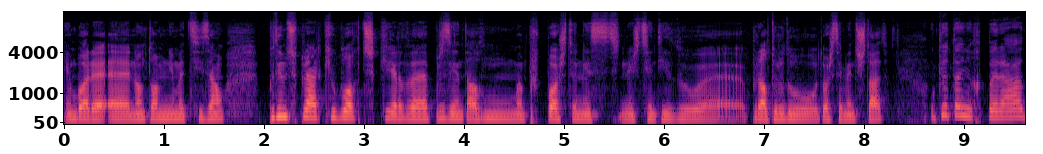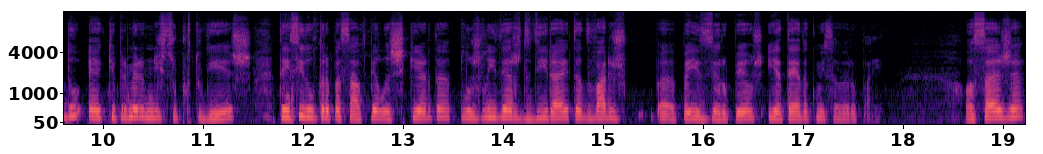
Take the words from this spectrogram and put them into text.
embora uh, não tome nenhuma decisão. Podemos esperar que o Bloco de Esquerda apresente alguma proposta nesse, neste sentido uh, por altura do, do Orçamento de Estado? O que eu tenho reparado é que o primeiro-ministro português tem sido ultrapassado pela esquerda pelos líderes de direita de vários uh, países europeus e até da Comissão Europeia. Ou seja,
